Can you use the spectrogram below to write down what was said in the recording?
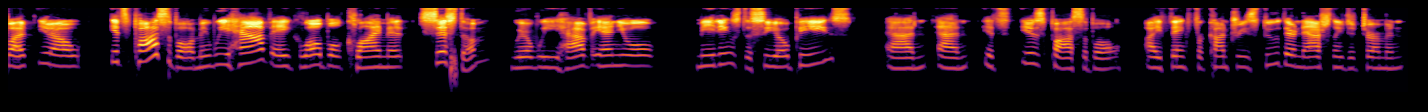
But, you know, it's possible. I mean, we have a global climate system where we have annual meetings, the COPs, and and it is possible, I think, for countries through their nationally determined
